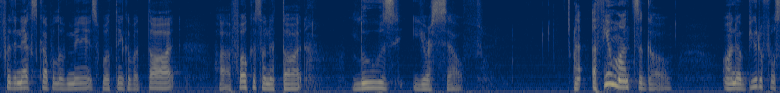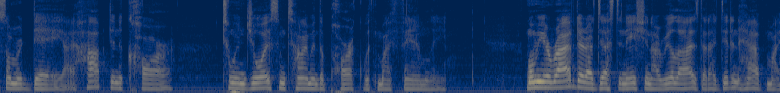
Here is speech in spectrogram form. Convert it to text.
for the next couple of minutes, we'll think of a thought, uh, focus on the thought, lose yourself. Uh, a few months ago, on a beautiful summer day, I hopped in a car to enjoy some time in the park with my family. When we arrived at our destination, I realized that I didn't have my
